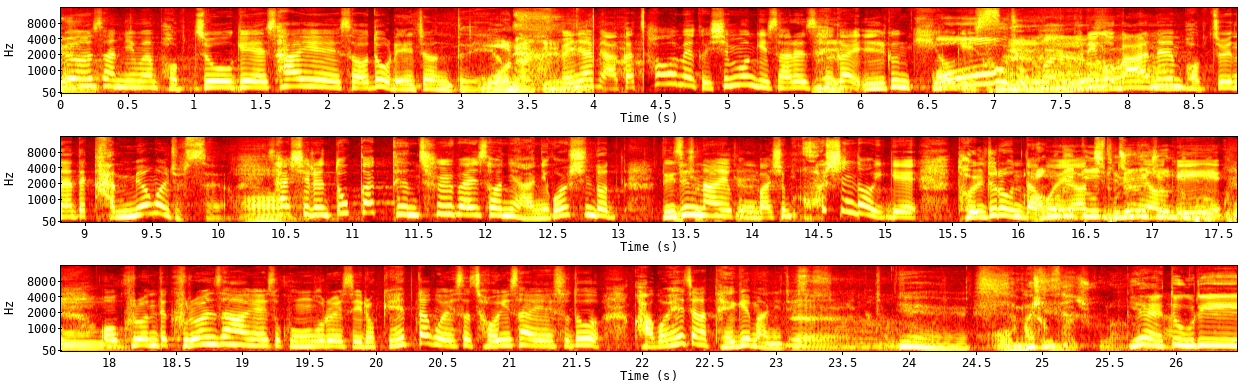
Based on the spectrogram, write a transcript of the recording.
변호사님은 법조계 사이에서도 레전드예요. 워낙에. 왜냐하면 아까 처음에 그 신문 기사를 제가 네. 읽은 기억이 오, 있어요. 그리고 많은 법조인한테 감명을 줬어요. 사실은 똑같은 출발선이 아니고 훨씬 더 늦은 나이에 공부하시면 훨씬 더 이게 덜 들어온다고 해요. 집중력이. 어, 그런데 그런 상황에서 공부를 해서 이렇게 했다고 해서 저희 사이에서도 과거 해자가 되게 많이 됐었어요. 예. 엄청 나시구나. 예, 또 우리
